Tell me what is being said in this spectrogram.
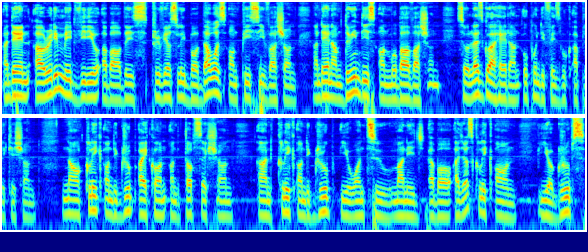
And then I already made video about this previously, but that was on PC version. And then I'm doing this on mobile version. So let's go ahead and open the Facebook application. Now click on the group icon on the top section and click on the group you want to manage about i just click on your groups.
